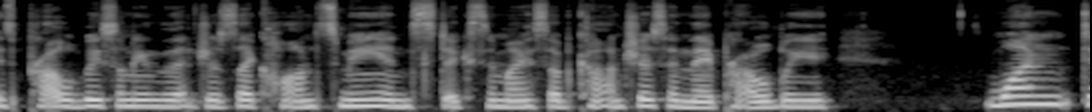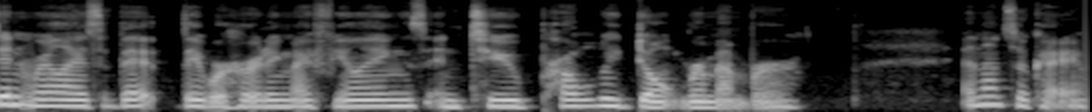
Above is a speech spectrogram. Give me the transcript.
it's probably something that just, like, haunts me and sticks in my subconscious, and they probably, 1, didn't realize that they were hurting my feelings, and 2, probably don't remember. And that's okay.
